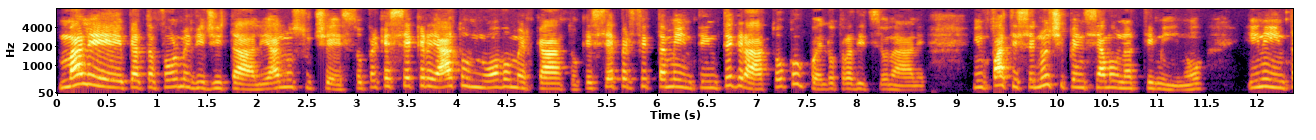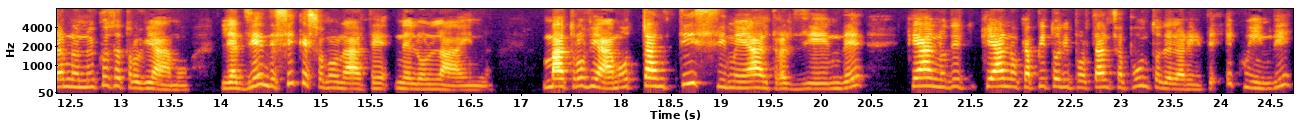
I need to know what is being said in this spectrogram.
Ma le piattaforme digitali hanno successo perché si è creato un nuovo mercato che si è perfettamente integrato con quello tradizionale. Infatti, se noi ci pensiamo un attimino, in internet noi cosa troviamo? Le aziende sì che sono nate nell'online, ma troviamo tantissime altre aziende che hanno, che hanno capito l'importanza appunto della rete e quindi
